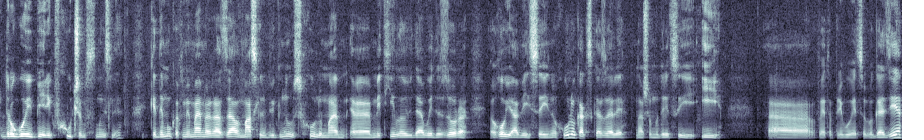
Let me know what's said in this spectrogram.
другой берег в худшем смысле. Кедемуках мимаймер разал масхил бигнус хулю э, митхила видавейда зора гою авейсейну хулю, как сказали наши мудрецы, и э, это приводится в Агаде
